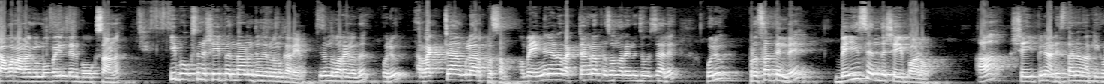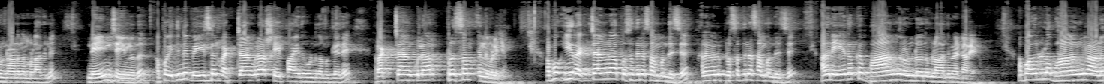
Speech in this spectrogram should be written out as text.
കവറാണ് അല്ലെങ്കിൽ മൊബൈലിന്റെ ഒരു ബോക്സ് ആണ്. ഈ ബോക്സിന്റെ ഷേപ്പ് എന്താണെന്ന് ചോദിച്ചാൽ നമുക്കറിയാം. ഇതെന്ന് പറയുന്നത് ഒരു റെക്റ്റാങ്കുലാർ പ്രിസം അപ്പോൾ എങ്ങനെയാണ് റെക്റ്റാങ്കുലാർ പ്രിസം എന്ന് പറയുന്നത് ചോദിച്ചാൽ ഒരു പ്രിസത്തിന്റെ ബേസ് എന്ത് ഷേപ്പാണോ ആ ഷേപ്പിനെ അടിസ്ഥാനമാക്കിക്കൊണ്ടാണ് നമ്മൾ അതിന് നെയിം ചെയ്യുന്നത്. അപ്പോൾ ഇതിന്റെ ബേസ് ഒരു റെക്റ്റാങ്കുലാർ ഷേപ്പ് ആയതുകൊണ്ട് നമുക്ക് തന്നെ റെക്റ്റാങ്കുലാർ പ്രിസം എന്ന് വിളിക്കാം. അപ്പോൾ ഈ റെക്റ്റാങ്കുലാർ പ്രിസത്തിനെ സംബന്ധിച്ച് അല്ലെങ്കിൽ ഒരു പ്രിസത്തിനെ സംബന്ധിച്ച് അതിന് ഏതൊക്കെ ഭാഗങ്ങളുണ്ട് നമ്മൾ ആദ്യമായിട്ട് അറിയണം. അപ്പോൾ അതിനുള്ള ഭാഗങ്ങളാണ്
